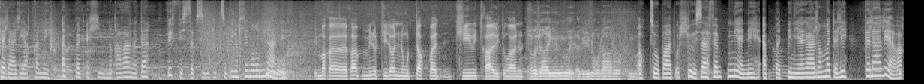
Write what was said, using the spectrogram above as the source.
калаалиаққами аппат аггиунеқараангата пиффиссап сивикитсуп ингерланериннаани иммака 5 минут тилуани нугуттарпаат 20 30 тунгаанут эрисаригунгуи акисинерулааруарфимма октообарип уллуиса 15-ниани аппат пиниагаалермат али калаалиарaq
